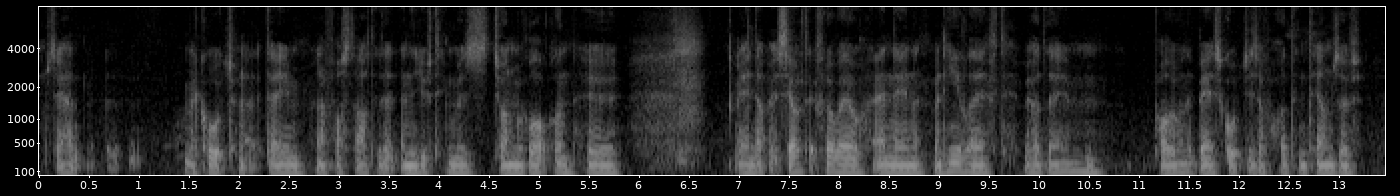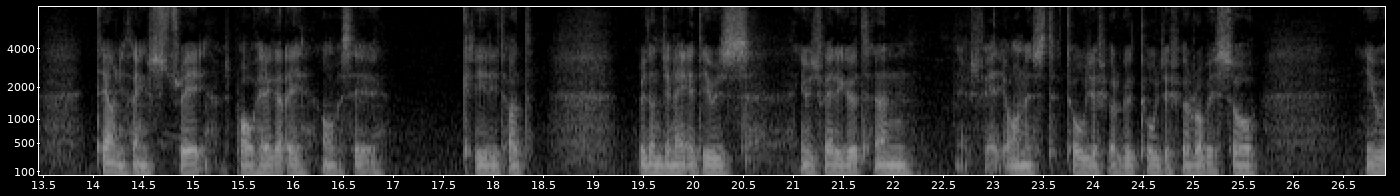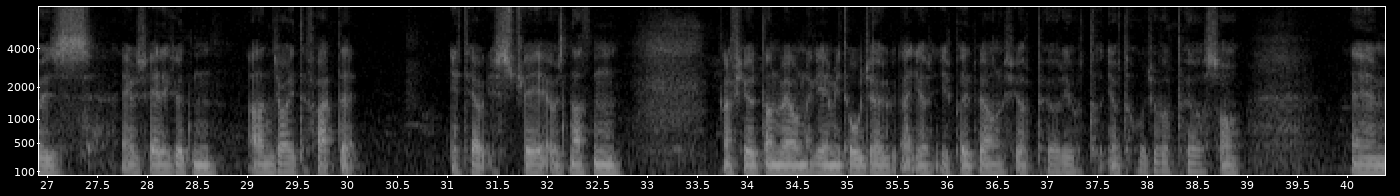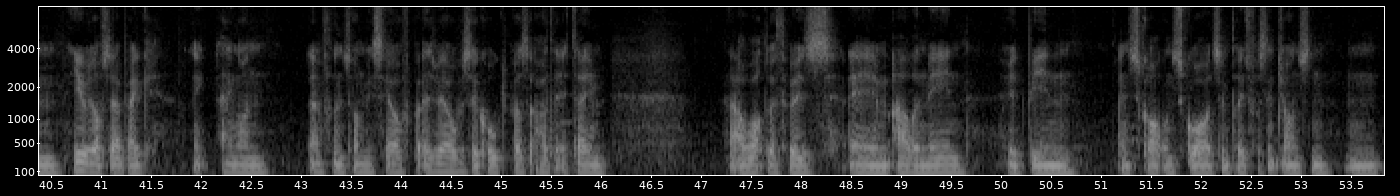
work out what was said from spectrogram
Say, I had my coach at the time when I first started it in the youth team was John McLaughlin, who ended up at Celtic for a while, and then when he left, we had um, probably one of the best coaches I've had in terms of telling you things straight. Paul Hegarty, obviously career he'd had with United. He was he was very good and he was very honest. Told you if you're good, told you if you're rubbish. So he was he was very good, and I enjoyed the fact that he told you straight. It was nothing. If you had done well in the game, he told you that you you played well. And if you were poor, he you told you were poor. So um, he was obviously a big like hang on influence on myself, but as well was the goalkeepers that I had at the time that I worked with was um, Alan Main, who'd been in Scotland squads and played for St Johnstone, and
